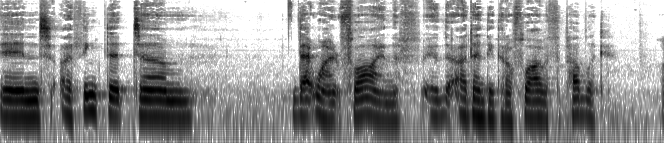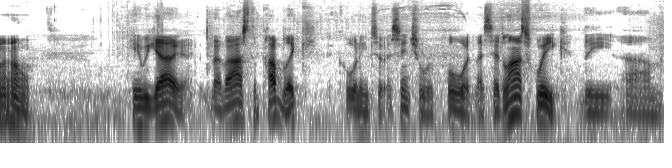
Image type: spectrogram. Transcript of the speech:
And I think that um, that won't fly. F- I don't think that'll fly with the public. Well, here we go. They've asked the public, according to Essential Report, they said last week the um,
